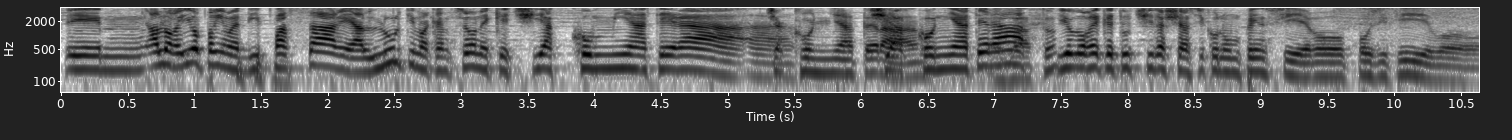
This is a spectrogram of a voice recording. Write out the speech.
Ehm, allora, io prima di passare all'ultima canzone che ci accognaterà, eh, Ci accognaterà. ci accognaterà, Esatto. io vorrei che tu ci lasciassi con un pensiero positivo.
